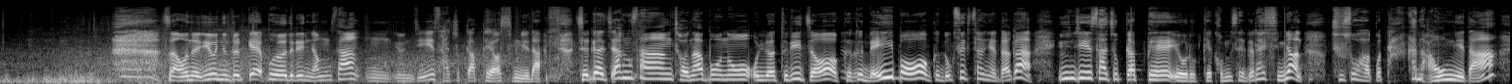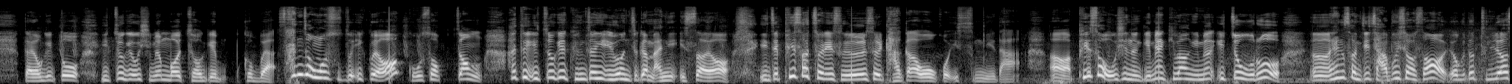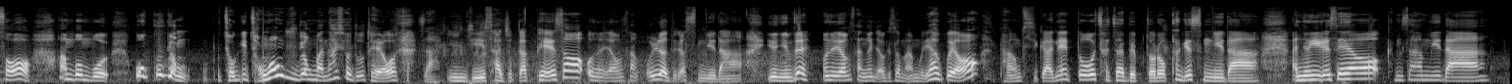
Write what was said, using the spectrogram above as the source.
자, 오늘 이웃님들께 보여드린 영상 음, 윤지 사주 카페였습니다. 제가 이제 항상 전화번호 올려드리죠. 그, 그 네이버 그 녹색창에다가 윤지 사주 카페 이렇게 검색을 하시면 주소하고 다 나옵니다. 그러니까 여기 또 이쪽에 오시면 뭐 저기 그 뭐야 산정호수도 있고요. 고석정 하여튼 이쪽에 굉장히 유원지가 많이 있어요. 이제 피서철이 슬슬 다가오고 있습니다. 어, 피서 오시는 김에 기왕이면 이쪽으로 어, 행선지 잡으셔서 여기도 들려서 한번 뭐 꽃 구경 저기 정원 구경만 하셔도 돼요. 자 윤지 사주 카페에서 오늘 영상 올려드렸습니다. 이웃님들 오늘 영상은 여기서 마무리하고요. 다음 시간에 또 찾아뵙도록 하겠습니다. 안녕히 계세요. 감사합니다.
